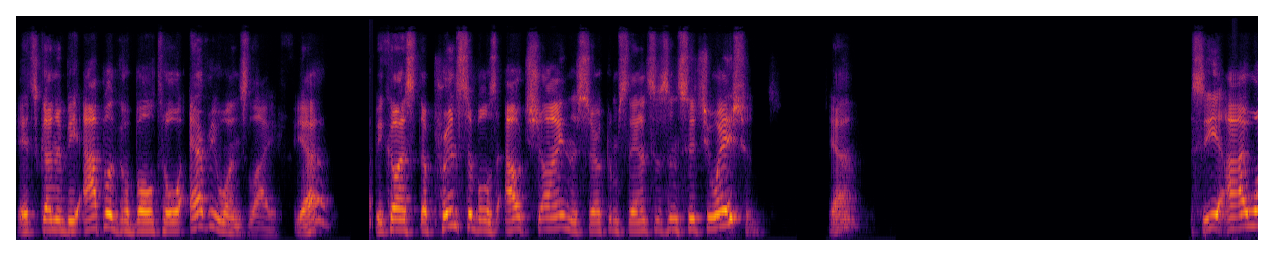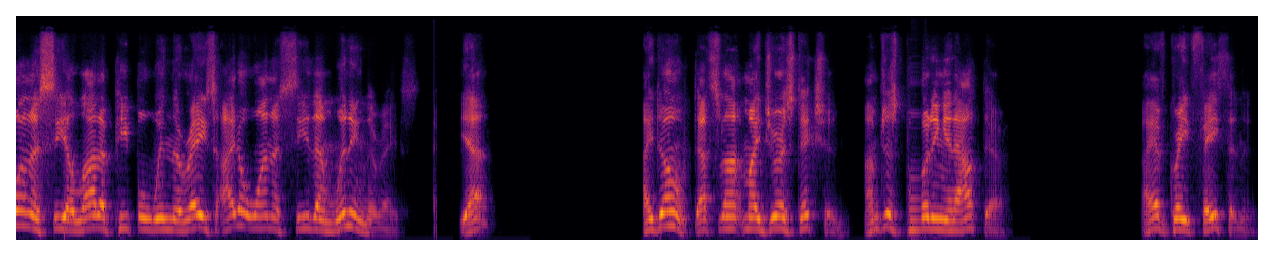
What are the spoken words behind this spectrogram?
it's going to be applicable to everyone's life. Yeah. Because the principles outshine the circumstances and situations. Yeah. See, I want to see a lot of people win the race. I don't want to see them winning the race. Yeah. I don't. That's not my jurisdiction. I'm just putting it out there. I have great faith in it.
